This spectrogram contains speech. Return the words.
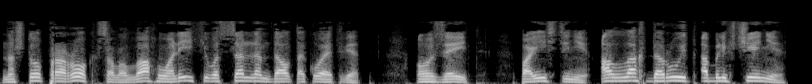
на что пророк, салаллаху алейхи вассалям, дал такой ответ. «О Зейд, поистине Аллах дарует облегчение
